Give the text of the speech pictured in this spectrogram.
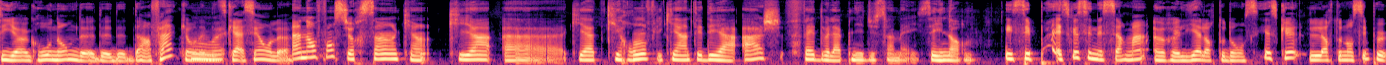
Il y a un gros nombre de, de- de- d'enfants qui ont la médication là. Un enfant sur cinq hein, qui, a, euh, qui, a, qui ronfle et qui a un TDAH fait de l'apnée du sommeil. C'est énorme. Et c'est pas. Est-ce que c'est nécessairement relié à l'orthodontie? Est-ce que l'orthodontie peut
